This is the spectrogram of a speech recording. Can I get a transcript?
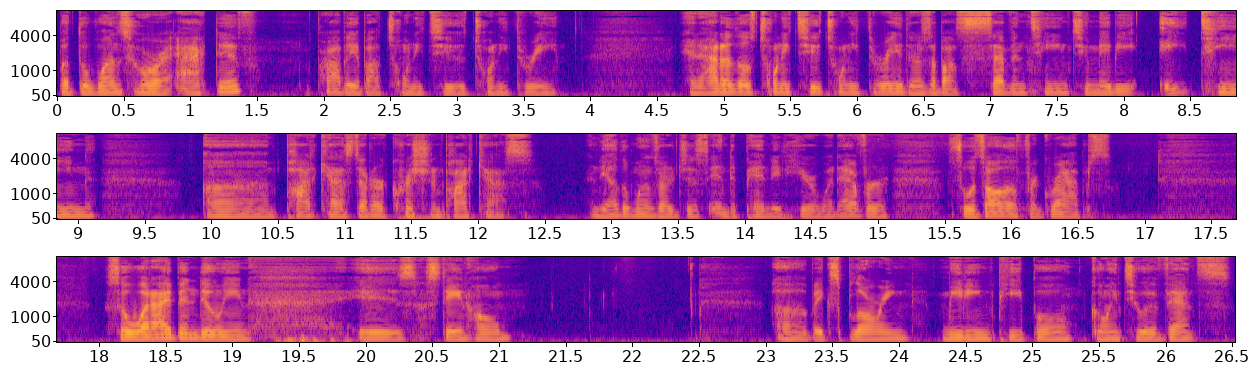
But the ones who are active, probably about 22, 23. And out of those 22, 23, there's about 17 to maybe 18 um, podcasts that are Christian podcasts. And the other ones are just independent here, whatever. So it's all up for grabs. So what I've been doing is staying home, uh, exploring, meeting people, going to events.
